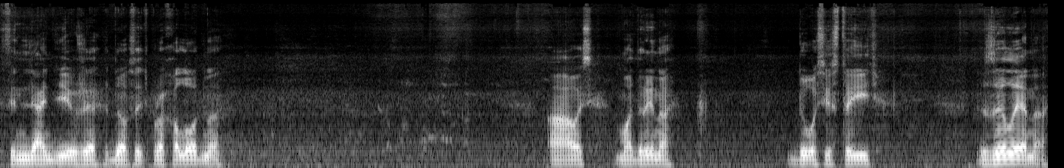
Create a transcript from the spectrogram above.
В Фінляндії вже досить прохолодно. А ось мадрина досі стоїть зелена.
